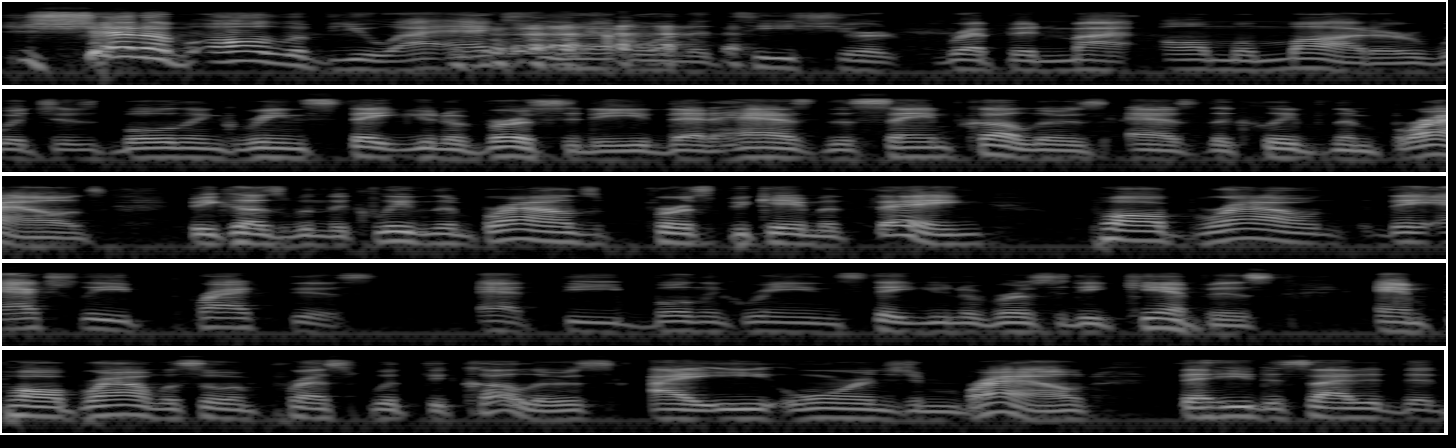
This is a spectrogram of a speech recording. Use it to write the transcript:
Shut up, all of you. I actually have on a t shirt repping my alma mater, which is Bowling Green State University, that has the same colors as the Cleveland Browns. Because when the Cleveland Browns first became a thing, Paul Brown, they actually practiced at the Bowling Green State University campus. And Paul Brown was so impressed with the colors, i.e., orange and brown, that he decided that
